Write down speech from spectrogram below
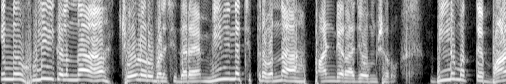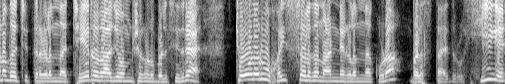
ಇನ್ನು ಹುಲಿಗಳನ್ನ ಚೋಳರು ಬಳಸಿದ್ದಾರೆ. ಮೀನಿನ ಚಿತ್ರವನ್ನ ಪಾಂಡ್ಯ ರಾಜವಂಶರು. ಬಿಲ್ಲು ಮತ್ತೆ ಬಾಣದ ಚಿತ್ರಗಳನ್ನ ಚೇರ ರಾಜವಂಶಗಳು ಬಳಸಿದ್ರೆ ಚೋಳರು ಹೊಯ್ಸಳದ ನಾಣ್ಯಗಳನ್ನ ಕೂಡ ಬಳಸ್ತಾ ಇದ್ರು. ಹೀಗೆ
